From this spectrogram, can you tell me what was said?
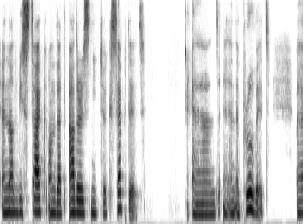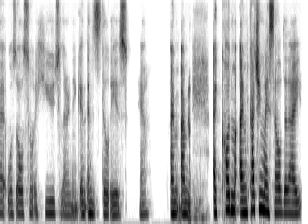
and not be stuck on that others need to accept it and and approve it uh, was also a huge learning and, and still is. Yeah. I'm i'm i caught my, i'm catching myself that i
